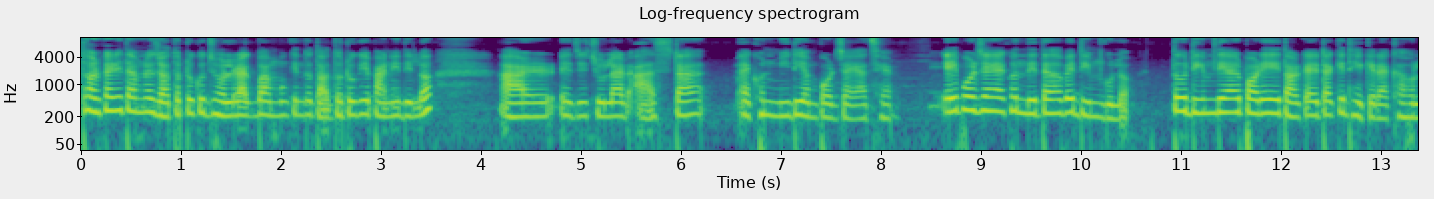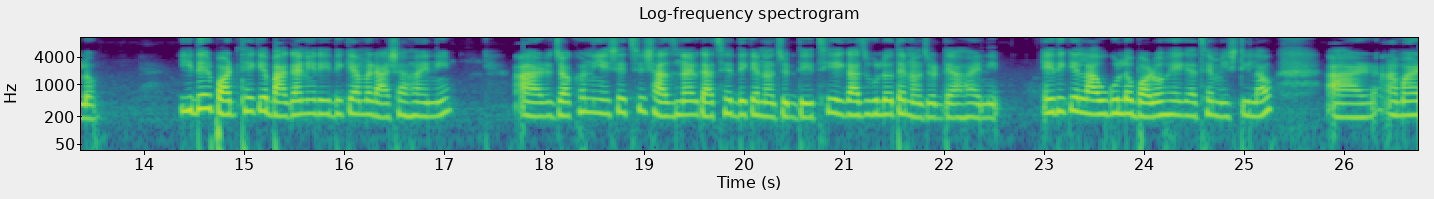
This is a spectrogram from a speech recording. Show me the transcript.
তরকারিতে আমরা যতটুকু ঝোল রাখব আম্মু কিন্তু ততটুকুই পানি দিল। আর এই যে চুলার আঁচটা এখন মিডিয়াম পর্যায়ে আছে। এই পর্যায়ে এখন দিতে হবে ডিমগুলো। তো ডিম দেওয়ার পরে এই তরকারিটাকে ঢেকে রাখা হলো। ঈদের পর থেকে বাগানের এই দিকে আমার আসা হয়নি। আর যখনই এসেছি, সাজনার গাছের দিকে নজর দিয়েছি, এই গাছগুলোতে নজর দেওয়া হয়নি। এদিকে লাউগুলো বড় হয়ে গেছে, মিষ্টি লাউ। আর আমার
